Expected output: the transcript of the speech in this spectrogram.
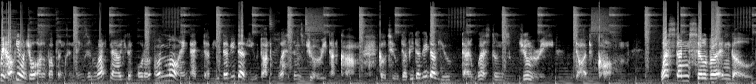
We hope you enjoy all of our blings and things, and right now you can order online at www.westonsjewelry.com. Go to www.westonsjewelry.com. Western Silver and Gold.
